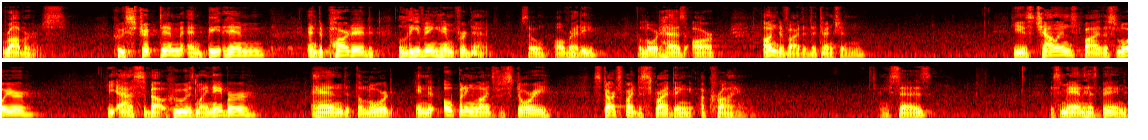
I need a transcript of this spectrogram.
robbers who stripped him and beat him and departed leaving him for dead. So already the Lord has our undivided attention. He is challenged by this lawyer. He asks about who is my neighbor and the Lord in the opening lines of the story starts by describing a crime. And he says, this man has been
